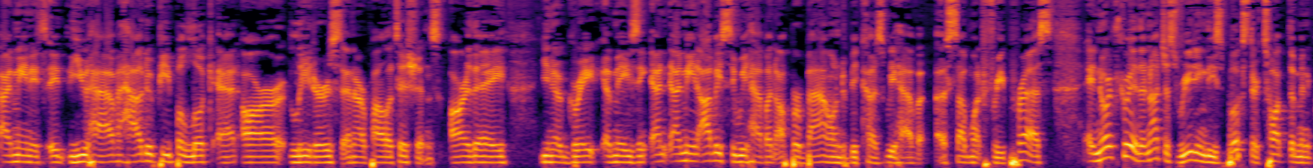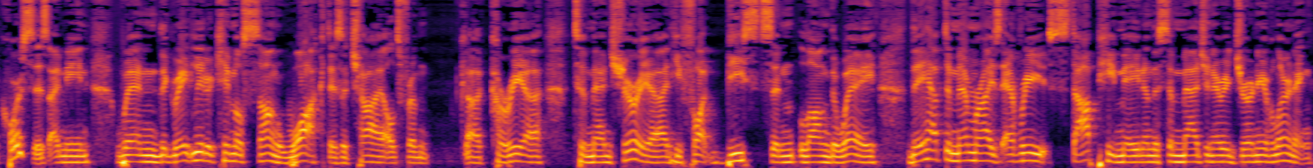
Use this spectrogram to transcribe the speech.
I mean it's it, you have how do people look at our leaders and our politicians? Are they you know great, amazing? And I mean obviously we have an upper bound because we have a, a somewhat free press. In North Korea, they're not just reading these books; they're taught them in courses. I mean, when the great leader Kim Il Sung walked as a child from uh, Korea to Manchuria and he fought beasts in, along the way, they have to memorize every stop he made on this imaginary journey of learning.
